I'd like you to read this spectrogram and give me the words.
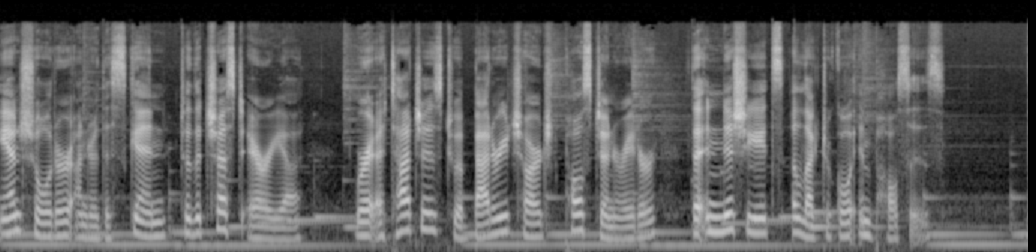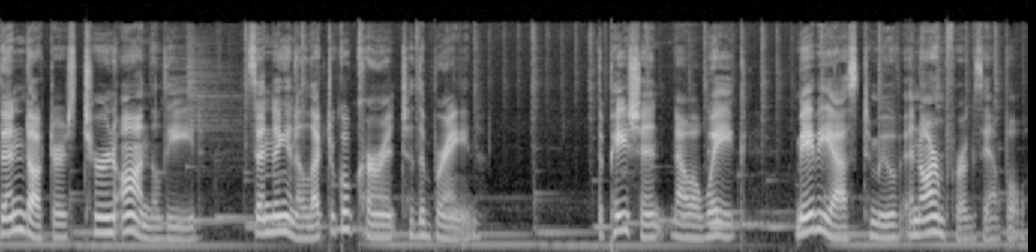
and shoulder under the skin to the chest area, where it attaches to a battery charged pulse generator that initiates electrical impulses. Then doctors turn on the lead, sending an electrical current to the brain. The patient, now awake, may be asked to move an arm, for example,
